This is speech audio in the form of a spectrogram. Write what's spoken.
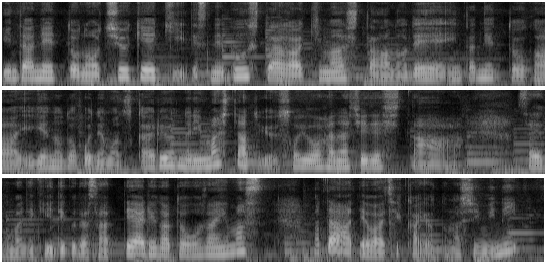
インターネットの中継機ですね、ブースターが来ましたので、インターネットが家のどこでも使えるようになりましたという、そういうお話でした。最後まで聞いてくださってありがとうございます。また、では次回お楽しみに。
